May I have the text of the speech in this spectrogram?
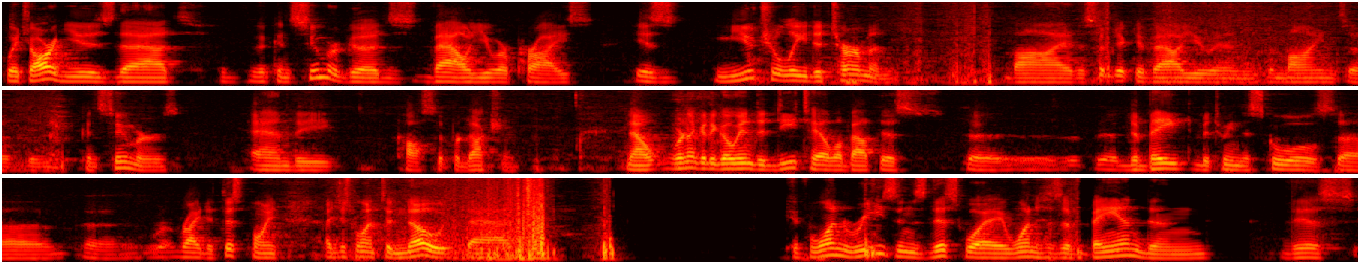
which argues that the consumer goods value or price is mutually determined by the subjective value in the minds of the consumers and the cost of production. Now, we're not going to go into detail about this uh, debate between the schools uh, uh, right at this point. I just want to note that if one reasons this way, one has abandoned this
